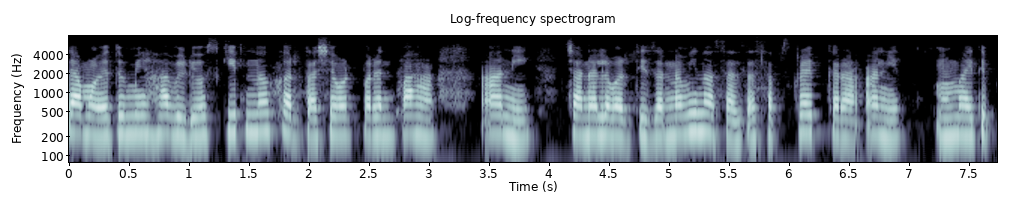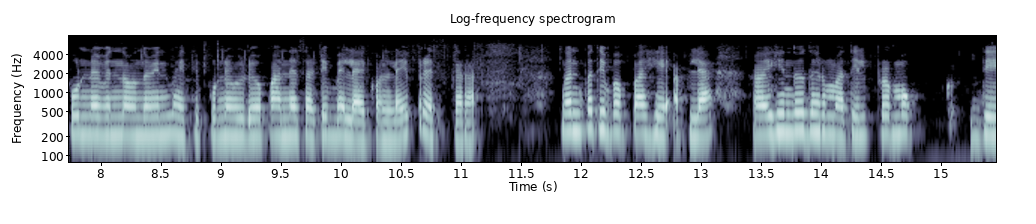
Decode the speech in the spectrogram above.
त्यामुळे तुम्ही हा व्हिडिओ स्किप न करता शेवटपर्यंत पहा आणि चॅनलवरती जर नवीन असाल तर सबस्क्राईब करा आणि माहितीपूर्ण नवीन नवनवीन माहितीपूर्ण व्हिडिओ पाहण्यासाठी बेल आयकॉनलाही प्रेस करा. गणपती बाप्पा हे आपल्या हिंदू धर्मातील प्रमुख दे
